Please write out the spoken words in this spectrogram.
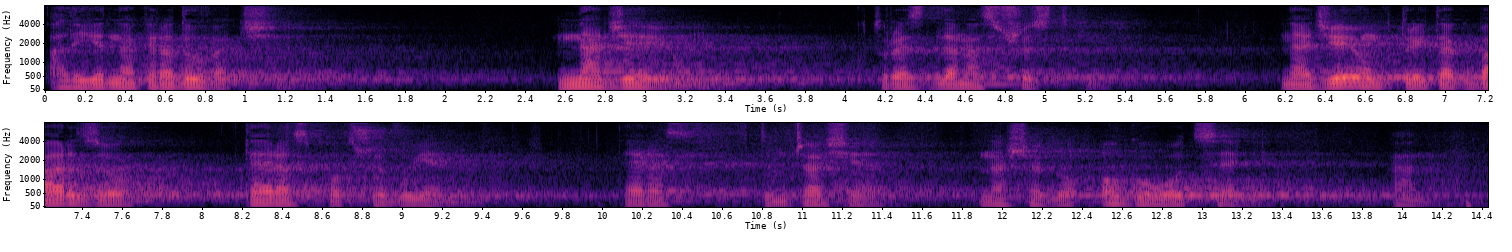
ale jednak radować się nadzieją, która jest dla nas wszystkich. Nadzieją, której tak bardzo teraz potrzebujemy. Teraz, w tym czasie naszego ogołocenia. Amen.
